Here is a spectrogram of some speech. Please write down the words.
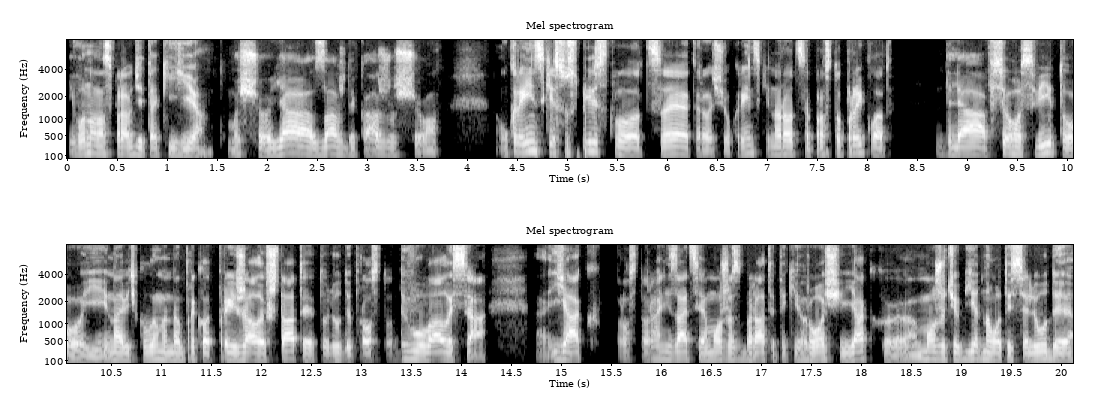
і воно насправді так і є. Тому що я завжди кажу, що українське суспільство це коротше, український народ це просто приклад для всього світу. І навіть коли ми, наприклад, приїжджали в Штати, то люди просто дивувалися, як просто організація може збирати такі гроші, як е, можуть об'єднуватися люди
